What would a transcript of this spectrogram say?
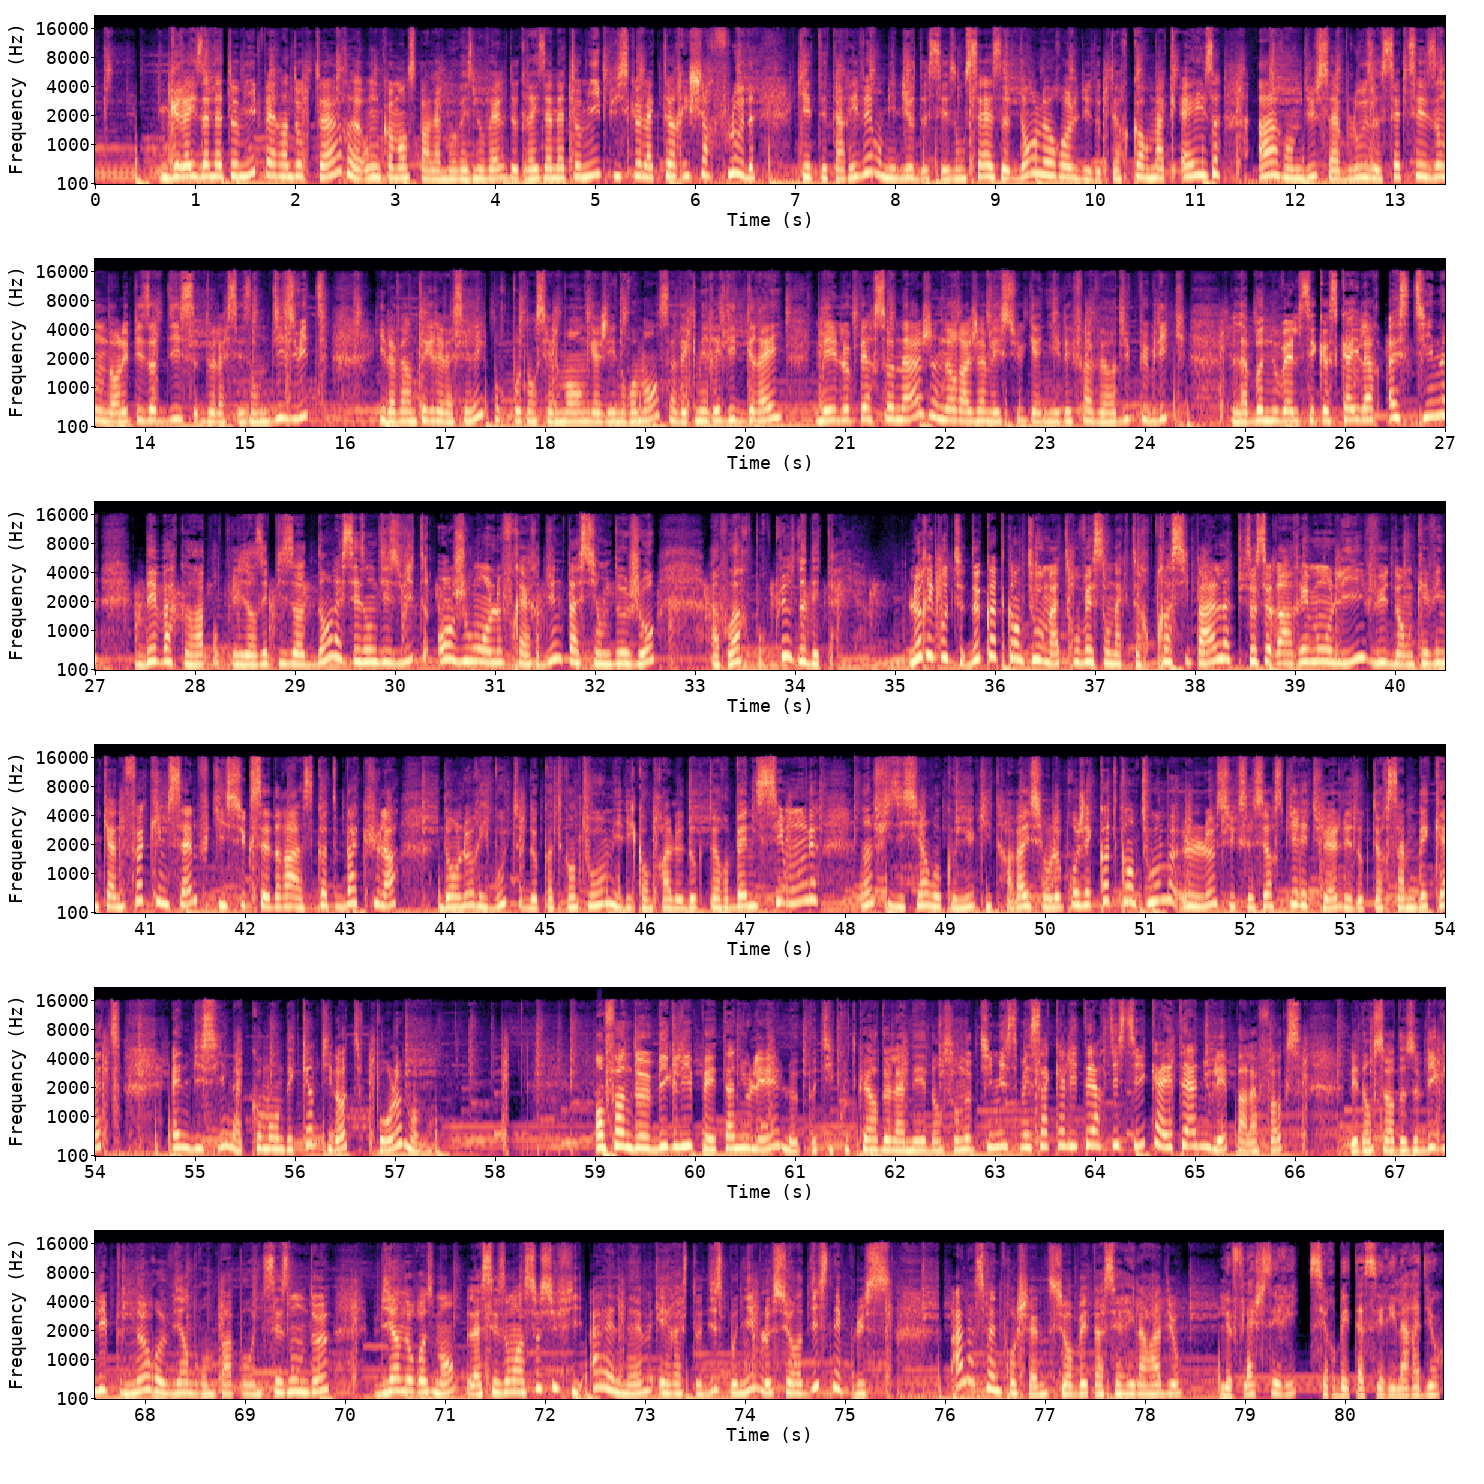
Grey's Anatomy perd un docteur. On commence par la mauvaise nouvelle de Grey's Anatomy puisque l'acteur Richard Flood, qui était arrivé en milieu de saison 16 dans le rôle du docteur Cormac Hayes, a rendu sa blouse cette saison dans l'épisode 10 de la saison 18. Il avait intégré la série pour potentiellement engager une romance avec Meredith Grey, mais le personnage n'aura jamais su gagner les faveurs du public. La bonne nouvelle, c'est que Skylar Astin débarquera pour plusieurs épisodes dans la saison 18 en jouant le frère d'une patiente de Joe. À voir pour plus de détails. Le reboot de Code Quantum a trouvé son acteur principal. Ce sera Raymond Lee, vu dans Kevin Can Fuck Himself, qui succédera à Scott Bakula dans le reboot de Code Quantum. Il y campera le docteur Ben Seong, un physicien reconnu qui travaille sur le projet Code Quantum, le successeur spirituel du docteur Sam Beckett. NBC n'a commandé qu'un pilote pour le moment. Enfin, de Big Lip est annulé. Le petit coup de cœur de l'année dans son optimisme et sa qualité artistique a été annulé par la Fox. Les danseurs de The Big Lip ne reviendront pas pour une saison 2. Bien heureusement, la saison 1 se suffit à elle-même et reste disponible sur Disney+. À la semaine prochaine sur Beta Série La Radio. Le Flash Série sur Beta Série La Radio.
